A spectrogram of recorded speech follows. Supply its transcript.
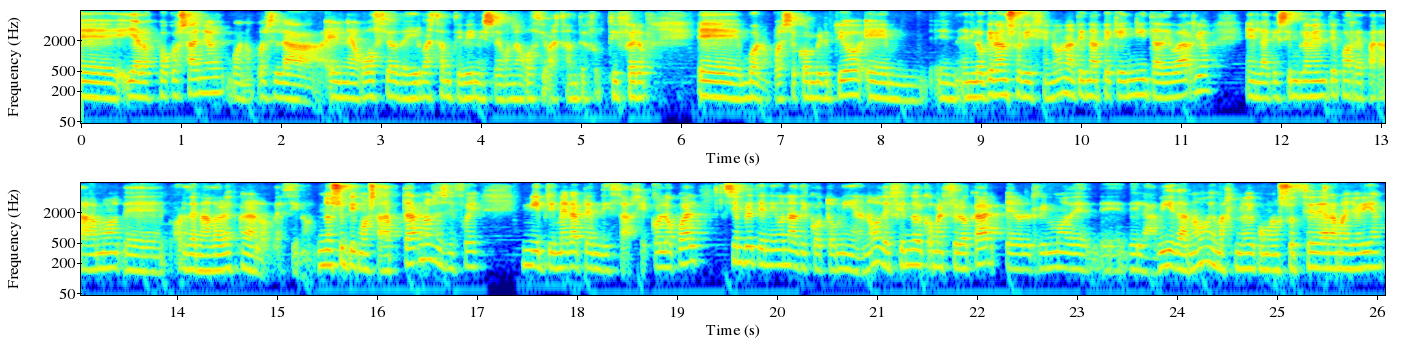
y a los pocos años, bueno, pues el negocio de ir bastante bien y ser un negocio bastante fructífero eh, bueno, pues se convirtió en, lo que era en su origen, una tienda pequeñita de barrio en la que simplemente pues, reparábamos de ordenadores para los vecinos. No supimos adaptarnos, ese fue mi primer aprendizaje, con lo cual siempre he tenido una dicotomía, ¿no? Defiendo el comercio local, pero el ritmo de, la vida, ¿no? Imagino que como nos sucede a la mayoría,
